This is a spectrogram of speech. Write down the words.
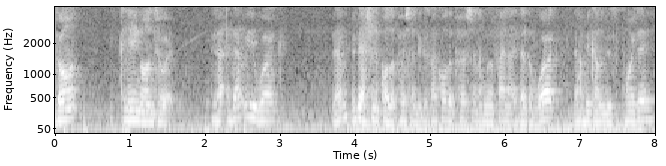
don't cling on to it. Did, I, did that really work? That, maybe I shouldn't call the person because if I call the person, I'm going to find out it doesn't work, then I'll become disappointed.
